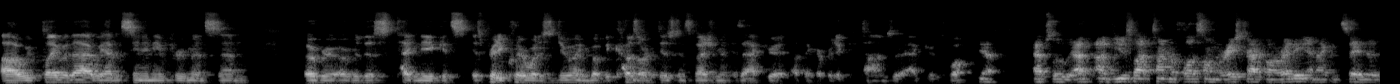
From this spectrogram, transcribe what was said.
Uh, we've played with that. We haven't seen any improvements and over over this technique. It's it's pretty clear what it's doing, but because our distance measurement is accurate, I think our predicted times are accurate as well. Yeah, absolutely. I've, I've used Lap Timer Plus on the racetrack already, and I can say that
